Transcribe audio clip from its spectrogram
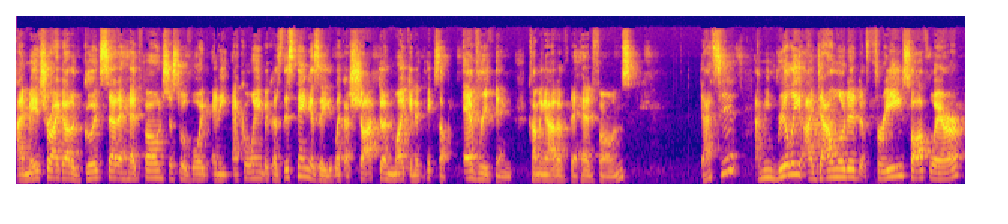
I made sure I got a good set of headphones just to avoid any echoing because this thing is a like a shotgun mic and it picks up everything coming out of the headphones. That's it. I mean, really, I downloaded free software.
